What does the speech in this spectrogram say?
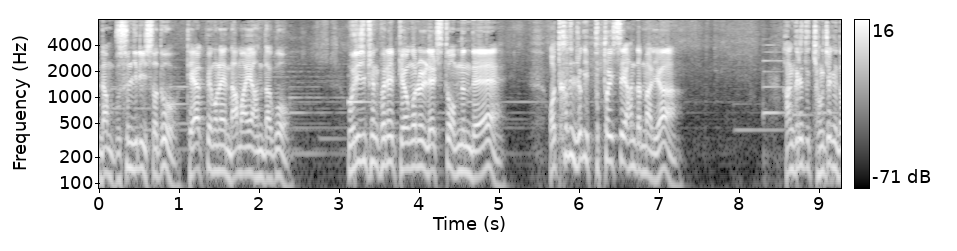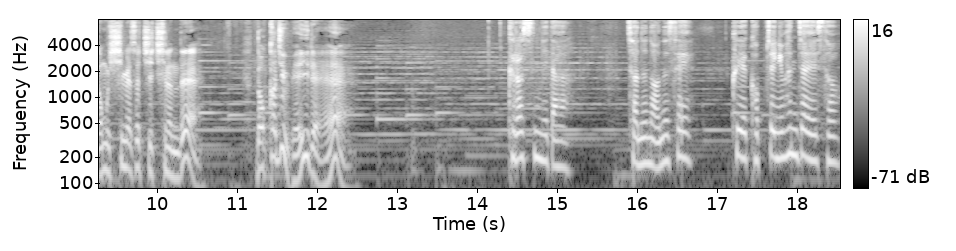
난 무슨 일이 있어도 대학병원에 남아야 한다고. 우리 집 형편에 병원을 낼 수도 없는데 어떻게든 여기 붙어 있어야 한단 말이야. 안 그래도 경쟁이 너무 심해서 지치는데 너까지 왜 이래? 그렇습니다. 저는 어느새 그의 겁쟁이 환자에서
